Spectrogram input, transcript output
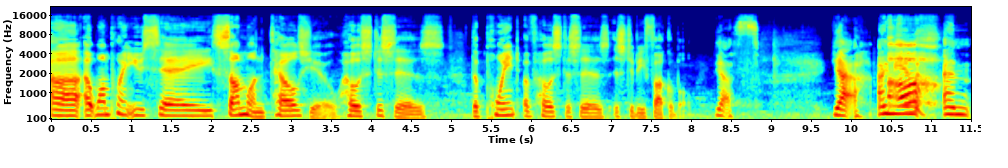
Uh, at one point, you say someone tells you hostesses, the point of hostesses is to be fuckable. Yes. Yeah. I mean, and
